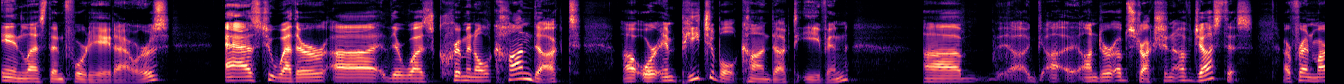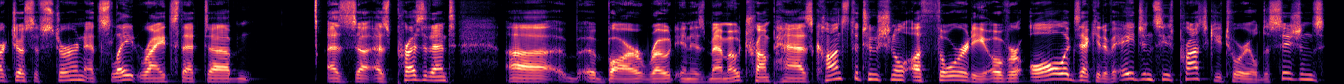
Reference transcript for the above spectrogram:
in less than 48 hours as to whether uh, there was criminal conduct uh, or impeachable conduct, even. Uh, uh, under obstruction of justice. Our friend Mark Joseph Stern at Slate writes that um, as uh, as president, uh, Barr wrote in his memo, Trump has constitutional authority over all executive agencies, prosecutorial decisions,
